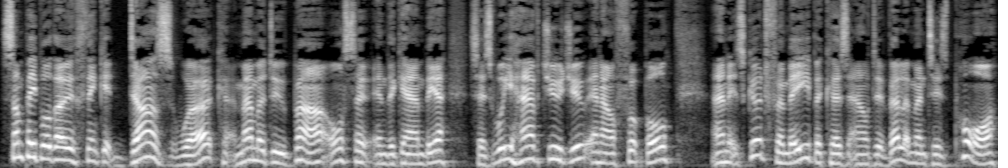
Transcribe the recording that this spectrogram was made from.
Some people, though, think it does work. Mamadou Ba, also in the Gambia, says, We have Juju in our football, and it's good for me because our development is poor,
